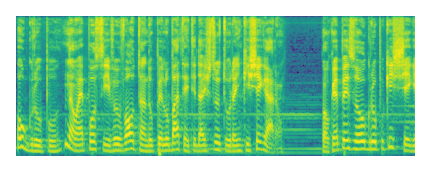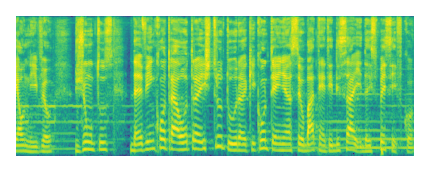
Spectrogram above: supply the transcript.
ou grupo não é possível voltando pelo batente da estrutura em que chegaram. Qualquer pessoa ou grupo que chegue ao nível juntos deve encontrar outra estrutura que contenha seu batente de saída específico.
